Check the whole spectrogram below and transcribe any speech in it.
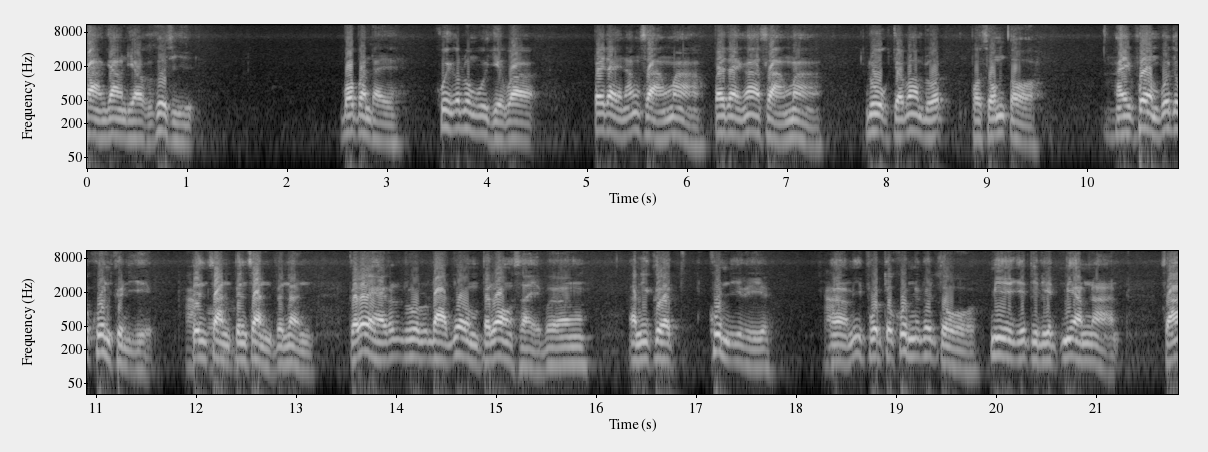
สร้างอย่างเดียวก็คือสิบ่ปันใดคุยกับหลวงปู่เกี่ยวว่า ไปได้หนังสร้างมา ไปได้ง่าสร้างมา ลูกจะว่ารถผสมต่ออให้เพิ่มพุทธคุณขึ้นอีกครับเป็นสั้นผมเป็นสั้นเป็นนั่นก็เลยให้ดาดโยมไปล่องใส่เบิงอันนี้เกิดคุณอีหลีครับเอ่อมีพุทธคุณในตัวโตมีอิทธิฤทธิ์มีอำนาจ สา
